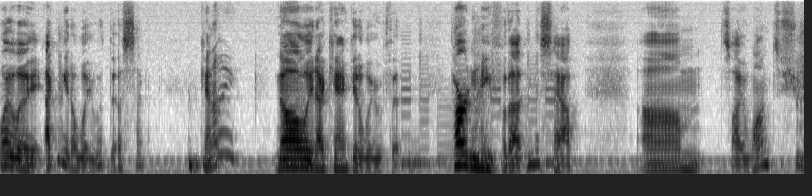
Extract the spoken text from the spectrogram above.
Wait, wait, wait. I can get away with this. I, can I? No, wait, I can't get away with it. Pardon me for that mishap. Um, so I want to shoot,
